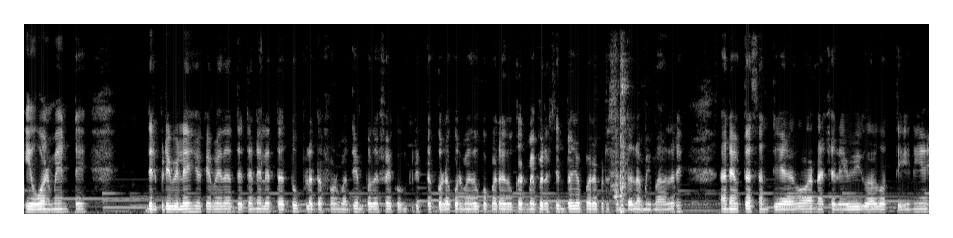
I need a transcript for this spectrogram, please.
Igualmente del privilegio que me das de tener esta tu plataforma Tiempo de Fe con Cristo con la cual me educo para educar. Me presento yo para presentar a mi madre, a Neuta Santiago, a Nacheli Vigo Agostini,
